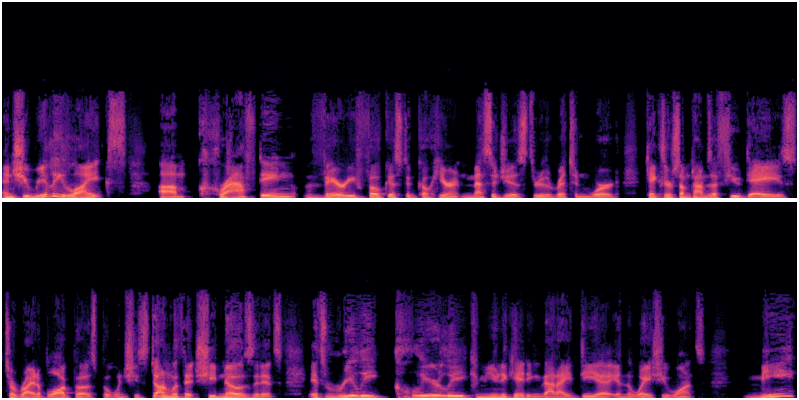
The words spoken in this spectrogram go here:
and she really likes um, crafting very focused and coherent messages through the written word. Takes her sometimes a few days to write a blog post, but when she's done with it, she knows that it's it's really clearly communicating that idea in the way she wants. Me,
